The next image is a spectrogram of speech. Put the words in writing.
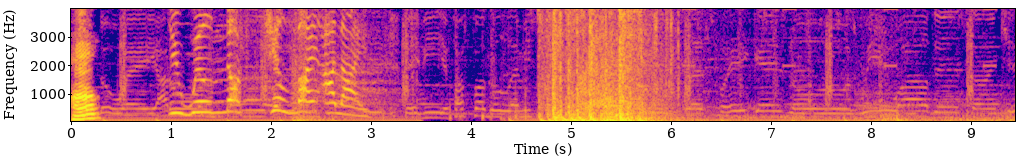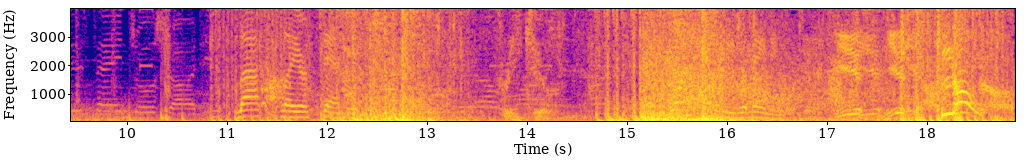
Huh? You will not kill my allies! Last player standing. Three kill. One enemy remaining. Yes, yes. No!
